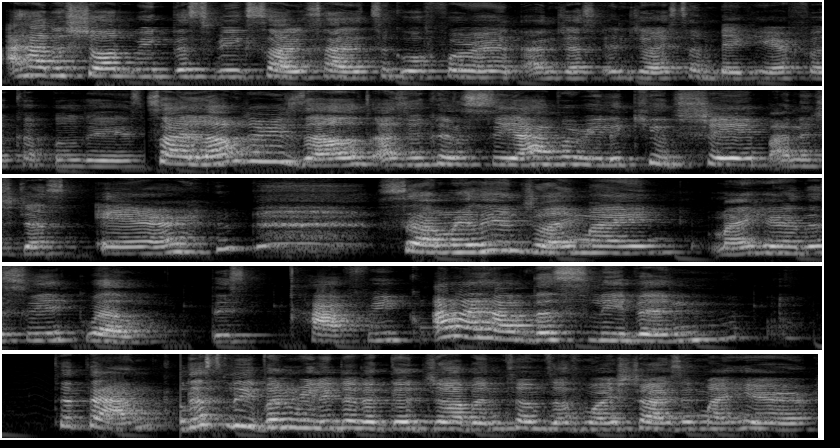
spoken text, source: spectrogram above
I had a short week this week, so I decided to go for it and just enjoy some big hair for a couple days. So I love the result. As you can see, I have a really cute shape and it's just air. so I'm really enjoying my, my hair this week. Well, this half week. And I have this leave-in to thank. This leave-in really did a good job in terms of moisturizing my hair.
